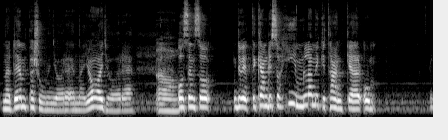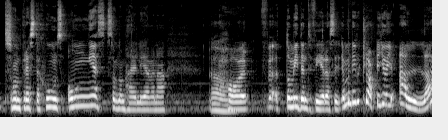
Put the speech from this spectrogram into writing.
när den personen gör det än när jag gör det. Ja. Och sen så, du vet, det kan bli så himla mycket tankar om sån prestationsångest som de här eleverna har. För att de identifierar sig, ja men det är väl klart, det gör ju alla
